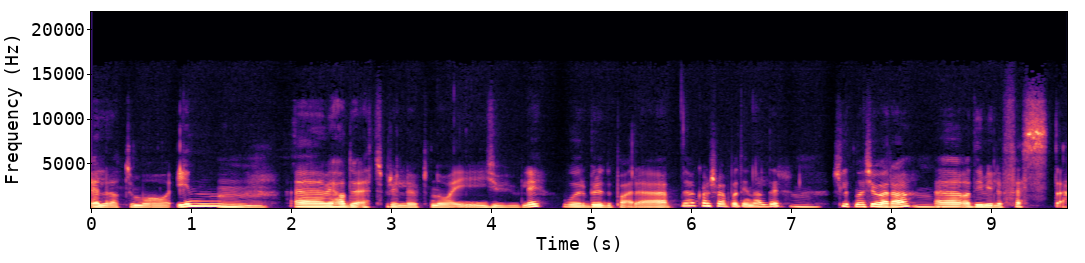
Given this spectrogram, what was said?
Eller at du må inn. Eh, vi hadde jo ett bryllup nå i juli hvor brudeparet ja, kanskje var på din alder, mm. slutten av 20-åra, mm. Eh, og de ville feste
